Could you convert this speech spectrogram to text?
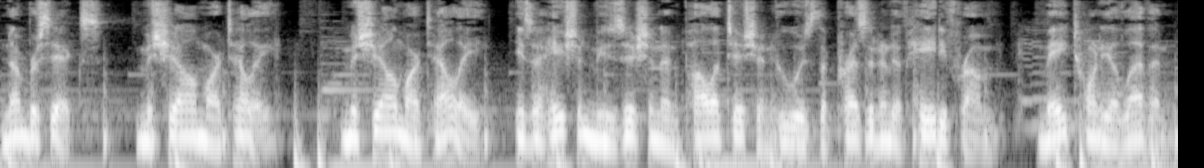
Number 6, Michel Martelly. Michel Martelly, is a Haitian musician and politician who was the president of Haiti from May 2011,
